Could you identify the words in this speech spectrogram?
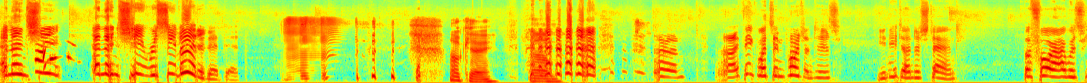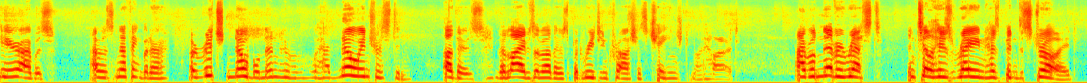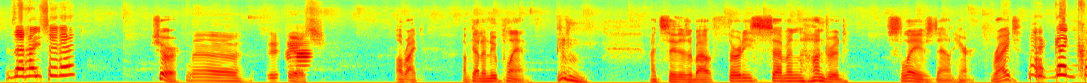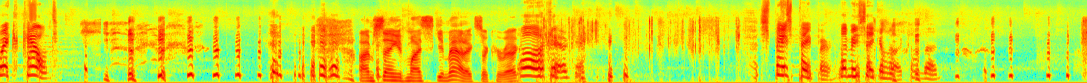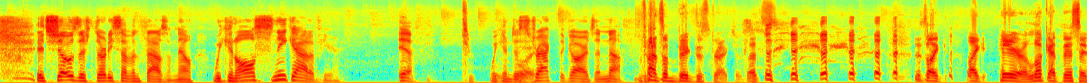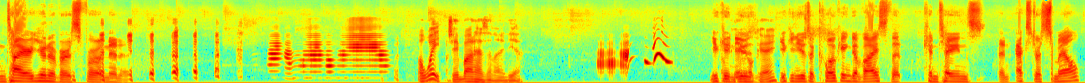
and then she, and then she received it. Okay. Um, Um, I think what's important is you need to understand. Before I was here, I was, I was nothing but a, a rich nobleman who had no interest in others, the lives of others. But Regent Cross has changed my heart. I will never rest until his reign has been destroyed. Is that how you say that? sure. Uh, i- ish. All right. I've got a new plan. I'd say there's about 3,700 slaves down here, right? A good quick count. I'm saying if my schematics are correct. Oh, okay, okay. Space paper. Let me take a look. Hold on. It shows there's 37,000. Now, we can all sneak out of here if we can distract the guards enough. That's a big distraction. That's it's like like here, look at this entire universe for a minute. Oh, wait. J-Bot has an idea. You can Okay, use okay. you can use a cloaking device that contains an extra smell.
